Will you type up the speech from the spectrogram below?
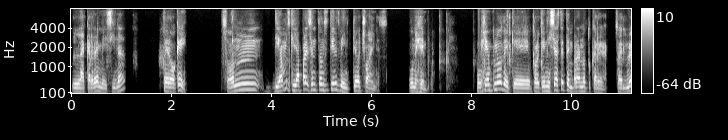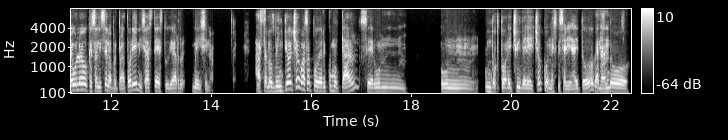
la carrera de medicina, pero ok, son, digamos que ya para ese entonces tienes 28 años. Un ejemplo. Un ejemplo de que, porque iniciaste temprano tu carrera. O sea, luego, luego que saliste de la preparatoria, iniciaste a estudiar medicina. Hasta los 28 vas a poder como tal ser un, un, un doctor hecho y derecho con especialidad y todo, ganando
